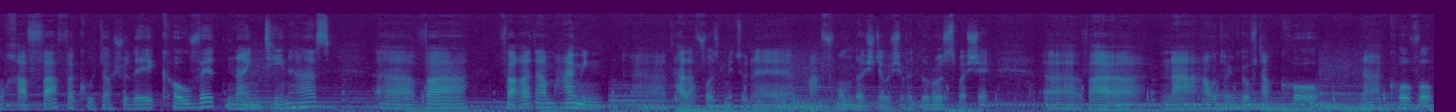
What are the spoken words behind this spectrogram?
مخفف و کوتاه شده کووید 19 هست و فقط هم همین تلفظ می‌تونه مفهوم داشته باشه و درست باشه. و نه همونطور که گفتم کو نه کوو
